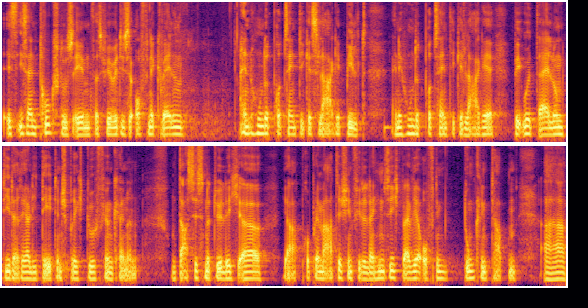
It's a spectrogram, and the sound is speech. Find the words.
Es ist ein Trugschluss eben, dass wir über diese offene Quellen ein hundertprozentiges Lagebild, eine hundertprozentige Lagebeurteilung, die der Realität entspricht, durchführen können. Und das ist natürlich äh, ja, problematisch in vielerlei Hinsicht, weil wir oft im Dunkeln tappen. Äh,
